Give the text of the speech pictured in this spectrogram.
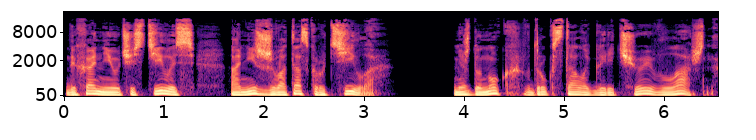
дыхание участилось, а низ живота скрутило. Между ног вдруг стало горячо и влажно.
